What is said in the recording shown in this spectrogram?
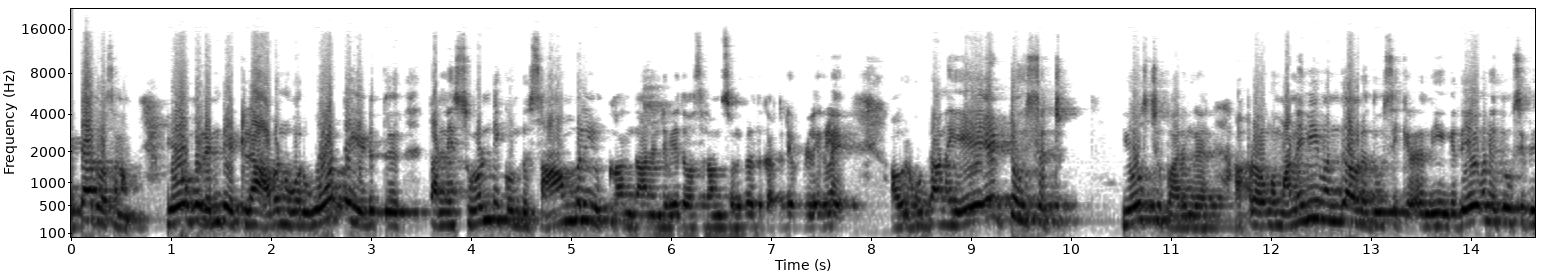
எட்டாவது வசனம். யோபு ரெண்டு எட்டுல அவன் ஒரு ஓட்டை எடுத்து தன்னை சுரண்டி கொண்டு சாம்பலில் உட்கார்ந்தான் என்று வேத வசனம் சொல்கிறது கத்துடைய பிள்ளைகளே அவருக்கு உண்டான ஏ டு செட் யோசிச்சு பாருங்க. அப்புறம் அவங்க மனைவி வந்து அவரை தூசிக்க நீங்க தேவனை தூசித்து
